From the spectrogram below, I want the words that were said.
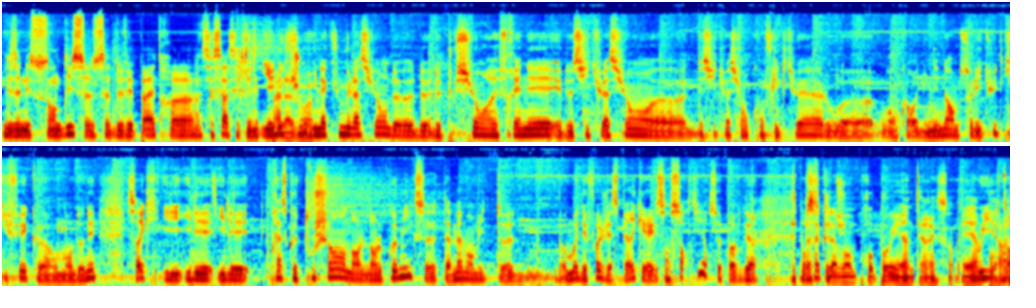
les années 70, ça devait pas être. euh, Ah, c'est ça, c'est qu'il y a, une, une accumulation de, de- de pulsions réfrénées et de situations, euh, des situations conflictuelles ou, euh, ou encore d'une énorme solitude qui fait qu'à un moment donné, c'est vrai qu'il il est, il est presque touchant dans, le- dans le comics. T'as même envie de. te- bah, moi, des fois, j'espérais qu'il allait s'en sortir, ce pauvre gars. C'est pour Parce ça que, que tu- l'avant-propos est intéressant et Oui, important.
